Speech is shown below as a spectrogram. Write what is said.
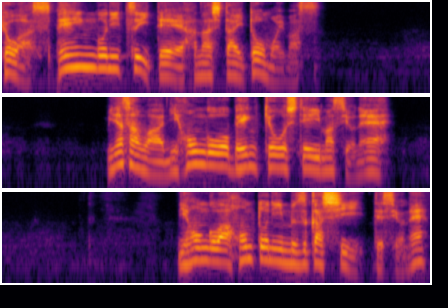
今日はスペイン語について話したいと思います。皆さんは日本語を勉強していますよね。日本語は本当に難しいですよね。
